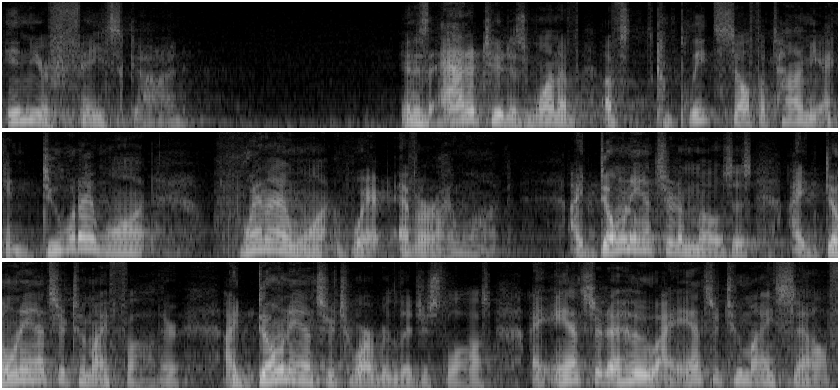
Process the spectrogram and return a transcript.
in your face God. And his attitude is one of, of complete self autonomy. I can do what I want, when I want, wherever I want. I don't answer to Moses. I don't answer to my father. I don't answer to our religious laws. I answer to who? I answer to myself.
